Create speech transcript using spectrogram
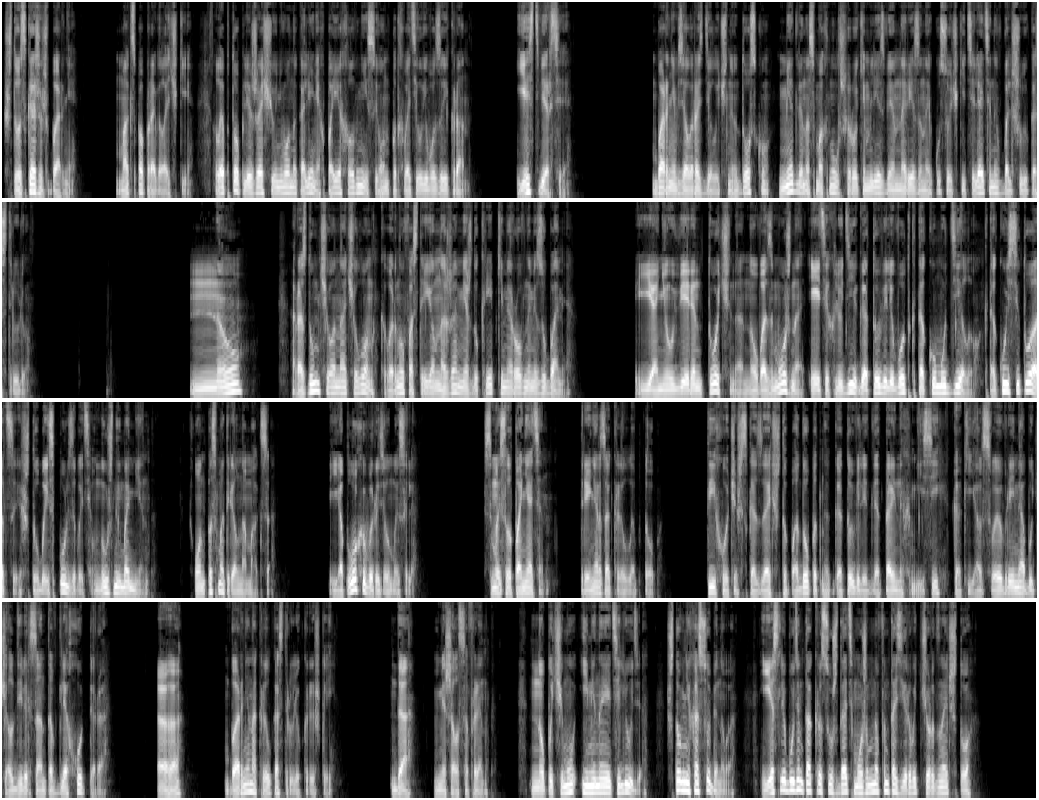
«Что скажешь, Барни?» Макс поправил очки. Лэптоп, лежащий у него на коленях, поехал вниз, и он подхватил его за экран. «Есть версия?» Барни взял разделочную доску, медленно смахнул широким лезвием нарезанные кусочки телятины в большую кастрюлю. «Ну?» Раздумчиво начал он, ковырнув острием ножа между крепкими ровными зубами. «Я не уверен точно, но, возможно, этих людей готовили вот к такому делу, к такой ситуации, чтобы использовать в нужный момент». Он посмотрел на Макса. «Я плохо выразил мысль?» «Смысл понятен». Тренер закрыл лэптоп. Ты хочешь сказать, что подопытных готовили для тайных миссий, как я в свое время обучал диверсантов для Хоппера? «Ага». Барни накрыл кастрюлю крышкой. «Да», — вмешался Фрэнк. «Но почему именно эти люди? Что в них особенного? Если будем так рассуждать, можем нафантазировать черт знает что».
